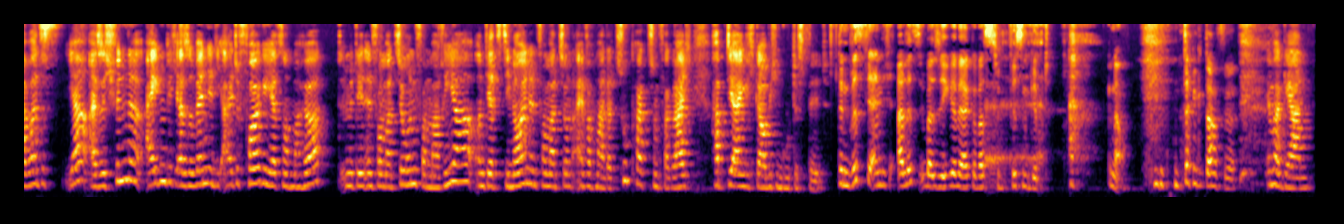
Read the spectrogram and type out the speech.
aber das, ja, also ich finde eigentlich, also wenn ihr die alte Folge jetzt nochmal hört, mit den Informationen von Maria und jetzt die neuen Informationen einfach mal dazu packt zum Vergleich, habt ihr eigentlich, glaube ich, ein gutes Bild. Dann wisst ihr eigentlich alles über Sägewerke, was es äh, zu wissen gibt. Genau. danke dafür. Immer gern.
